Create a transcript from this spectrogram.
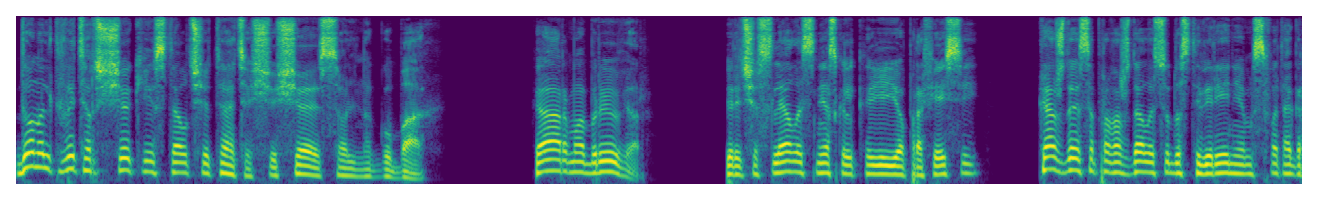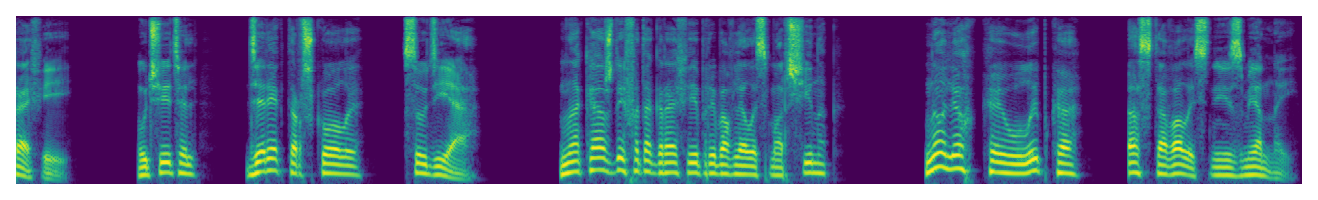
Дональд вытер щеки и стал читать, ощущая соль на губах. Карма Брювер. Перечислялось несколько ее профессий, каждая сопровождалась удостоверением с фотографией. Учитель, директор школы, судья. На каждой фотографии прибавлялось морщинок, но легкая улыбка оставалась неизменной.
